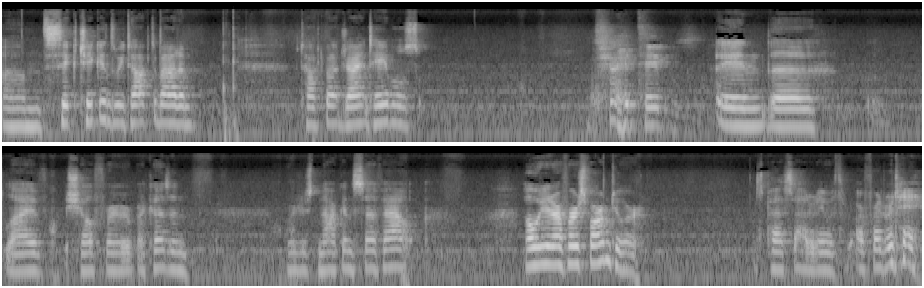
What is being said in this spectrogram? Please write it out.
Um, sick chickens. We talked about him. Talked about giant tables. tables. in the live show for my cousin. We're just knocking stuff out. Oh, we did our first farm tour this past Saturday with our friend Renee.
